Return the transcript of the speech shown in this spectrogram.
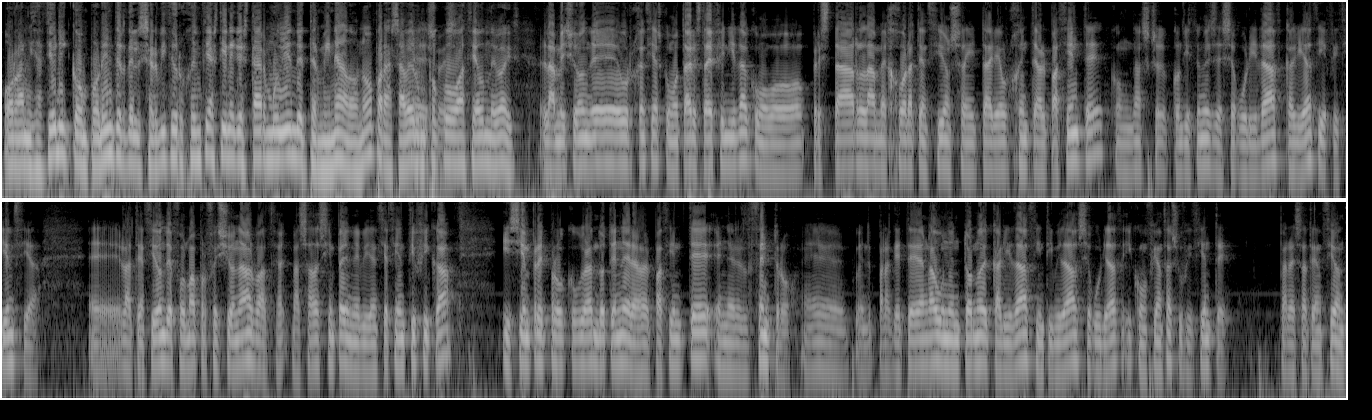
organización y componentes del servicio de urgencias tiene que estar muy bien determinado, ¿no? Para saber un poco hacia dónde vais. La misión de urgencias como tal está definida como prestar la mejor atención sanitaria urgente al paciente con unas condiciones de seguridad, calidad y eficiencia. Eh, la atención de forma profesional basada siempre en evidencia científica y siempre procurando tener al paciente en el centro, eh, para que tenga un entorno de calidad, intimidad, seguridad y confianza suficiente para esa atención.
